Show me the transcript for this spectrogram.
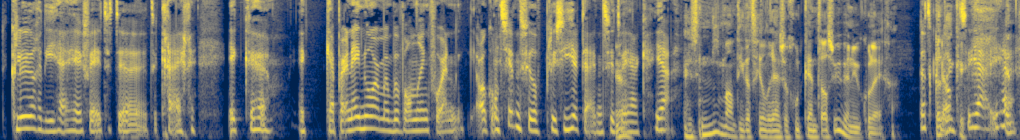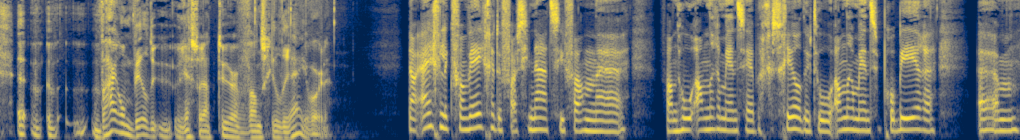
De kleuren die hij heeft weten te, te krijgen. Ik, uh, ik, heb er een enorme bewondering voor. En ook ontzettend veel plezier tijdens ja. werk. Ja. Er is niemand die dat schilderij zo goed kent als u en uw collega. Dat klopt, dat ja. ja. En, uh, waarom wilde u restaurateur van schilderijen worden? Nou, eigenlijk vanwege de fascinatie van, uh, van hoe andere mensen hebben geschilderd. Hoe andere mensen proberen. Um,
